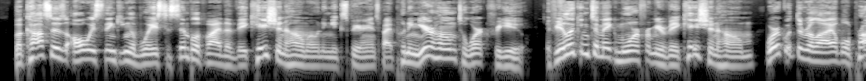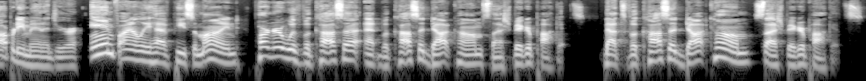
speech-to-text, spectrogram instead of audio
Vacasa is always thinking of ways to simplify the vacation home owning experience by putting your home to work for you. If you're looking to make more from your vacation home, work with the reliable property manager, and finally have peace of mind, partner with Vacasa at vacasa.com slash biggerpockets. That's vacasa.com slash biggerpockets.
